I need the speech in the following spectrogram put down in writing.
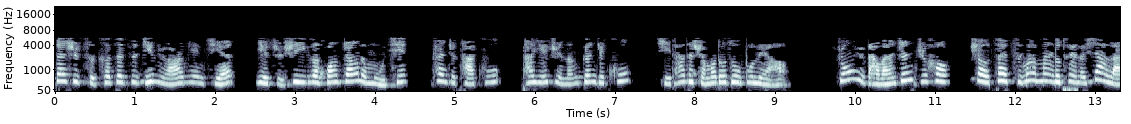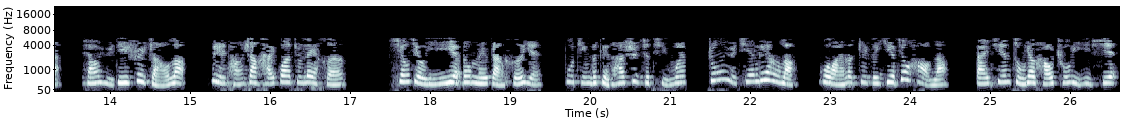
但是此刻在自己女儿面前，也只是一个慌张的母亲，看着她哭，她也只能跟着哭，其他的什么都做不了。终于打完针之后，手再次慢慢的退了下来。小雨滴睡着了，脸庞上还挂着泪痕。萧九一夜都没敢合眼，不停的给他试着体温。终于天亮了，过完了这个夜就好了。白天总要好处理一些。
